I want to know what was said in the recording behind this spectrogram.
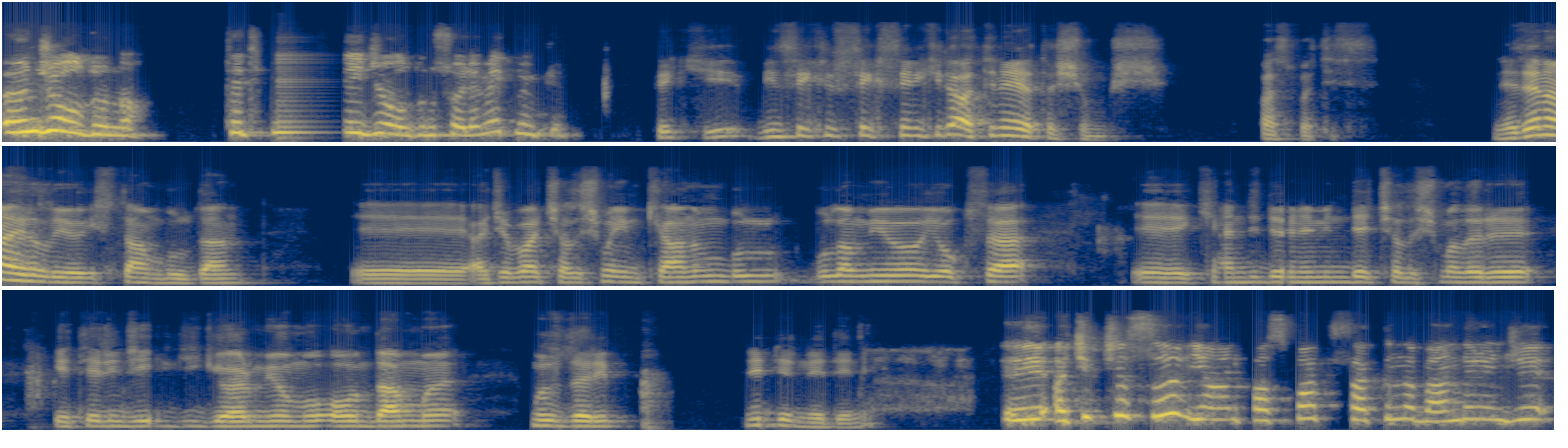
önce olduğunu, tetikleyici olduğunu söylemek mümkün. Peki 1882'de Atina'ya taşınmış Paspatis. Neden ayrılıyor İstanbul'dan? Ee, acaba çalışma imkanı mı bul, bulamıyor yoksa e, kendi döneminde çalışmaları yeterince ilgi görmüyor mu? Ondan mı muzdarip? Nedir nedeni? E, açıkçası yani Paspartis hakkında benden önce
